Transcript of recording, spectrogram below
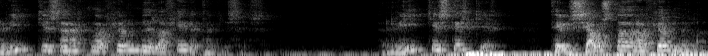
ríkisrekna fjölmiðla fyrirtækisins. Ríkistyrkir til sjálfstæðara fjölmiðla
